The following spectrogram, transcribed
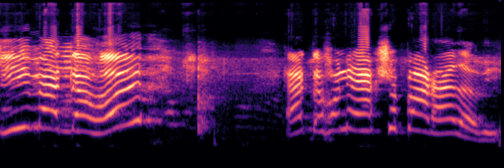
কি মারটা হয় এতক্ষণে একশো হয়ে যাবি।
